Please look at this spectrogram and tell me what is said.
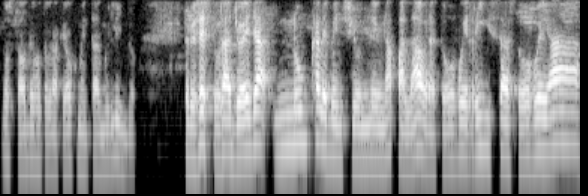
unos estados de fotografía documental muy lindo. Pero es esto, o sea, yo a ella nunca le mencioné una palabra, todo fue risas, todo fue ah,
